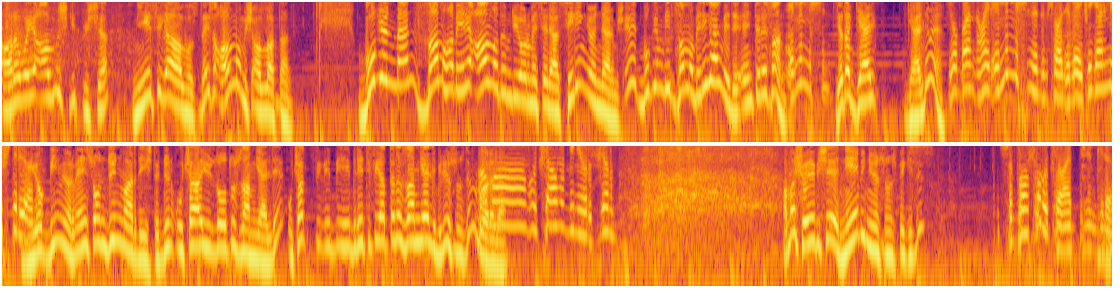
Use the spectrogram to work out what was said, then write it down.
arabayı almış gitmiş ya. Niye silah almasın? Neyse almamış Allah'tan. Bugün ben zam haberi almadım diyor mesela. Selin göndermiş. Evet bugün bir zam haberi gelmedi. Enteresan. Emin misin? Ya da gel geldi mi? Yok ben hayır emin misin dedim sadece. Belki gelmiştir yani. Yok bilmiyorum. En son dün vardı işte. Dün uçağa yüzde otuz zam geldi. Uçak bi- bi- bileti fiyatlarına zam geldi biliyorsunuz değil mi bu arada? Aman uçağa mı biniyoruz canım? Ama şöyle bir şey. Neye biniyorsunuz peki siz? Sponsor uçağı hep bizimkiler.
